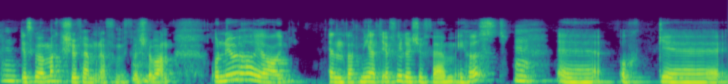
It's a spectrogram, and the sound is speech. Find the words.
Mm. Jag ska vara max 25 när jag får mitt första barn. Och nu har jag ändrat mig helt, jag fyller 25 i höst. Mm. Eh, och eh,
